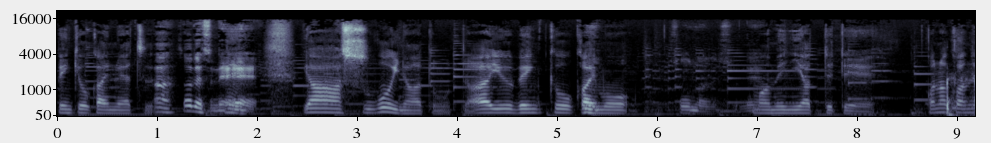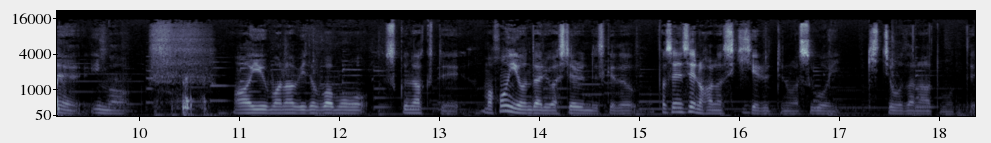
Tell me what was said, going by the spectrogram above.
勉強会のやつ。あそうですね、ね。えいやーすごいなと思ってああいう勉強会もえそうなんですよね、まめにやってて、なかなかね今ああいう学びの場も少なくて、まあ、本読んだりはしてるんですけどやっぱ先生の話聞けるっていうのはすごい貴重だなと思って、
